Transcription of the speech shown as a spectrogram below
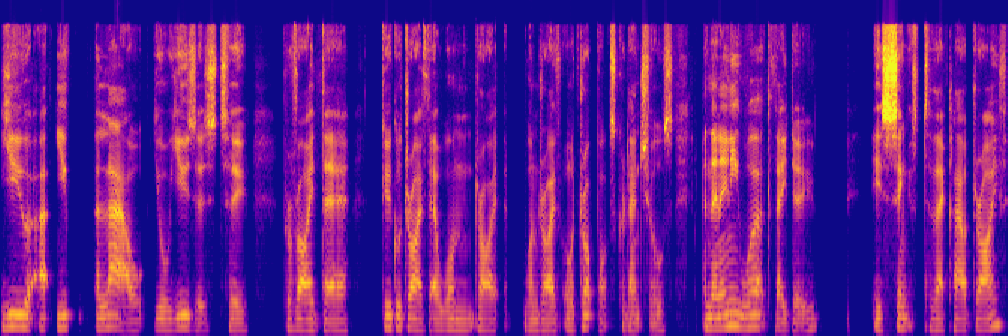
you uh, you allow your users to provide their Google Drive, their OneDrive, OneDrive or Dropbox credentials, and then any work they do is synced to their cloud drive.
